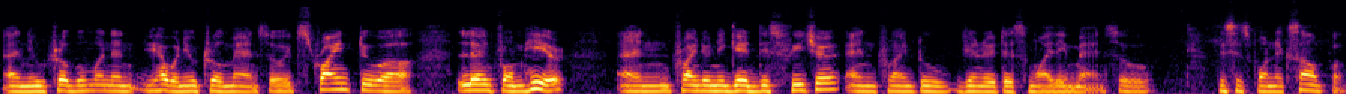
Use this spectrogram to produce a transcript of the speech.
a neutral woman and you have a neutral man. So it's trying to uh, learn from here and trying to negate this feature and trying to generate a smiling man. So this is one example.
